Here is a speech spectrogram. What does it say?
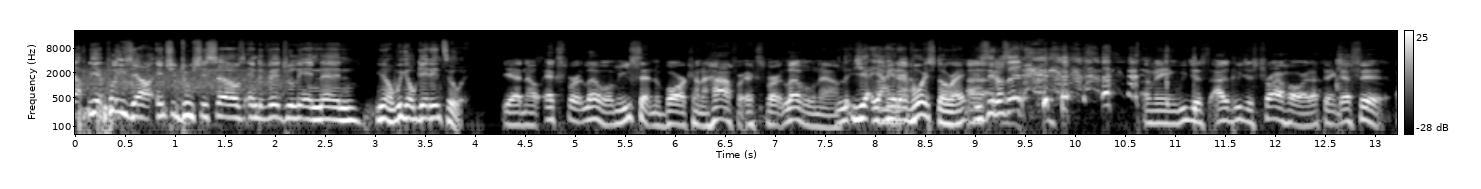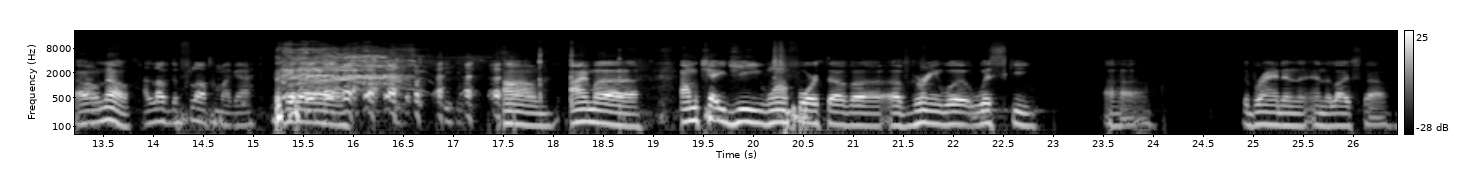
Now, yeah, please y'all introduce yourselves individually, and then you know we gonna get into it. Yeah, no, expert level. I mean, you setting the bar kind of high for expert level now. Yeah, y'all hear that voice though, right? you see what I'm saying? I mean, we just I, we just try hard. I think that's it. I don't know. I love the fluff, my guy. Um, I'm uh I'm KG one fourth of uh of Greenwood whiskey, uh, the brand and the, and the lifestyle.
